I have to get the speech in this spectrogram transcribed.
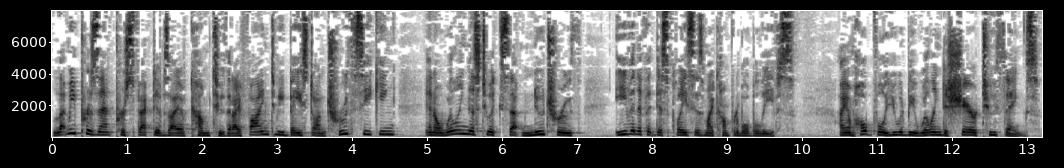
let me present perspectives I have come to that I find to be based on truth seeking and a willingness to accept new truth even if it displaces my comfortable beliefs. I am hopeful you would be willing to share two things.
